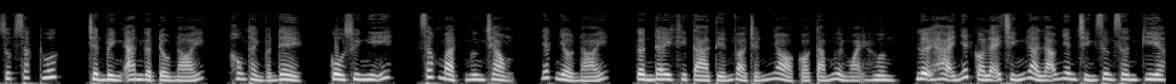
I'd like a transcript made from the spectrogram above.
giúp sắc thuốc. Trần Bình An gật đầu nói, không thành vấn đề, cô suy nghĩ, sắc mặt ngưng trọng, nhắc nhở nói, gần đây khi ta tiến vào trấn nhỏ có 8 người ngoại hương, lợi hại nhất có lẽ chính là lão nhân chính Dương Sơn kia,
